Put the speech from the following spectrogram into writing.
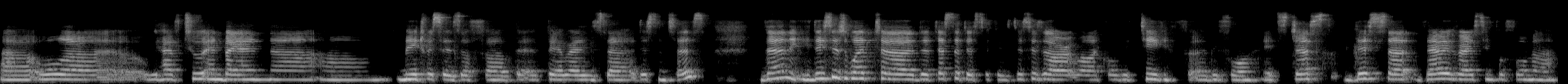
uh all uh, we have two n by n uh, um, matrices of pairwise distances. Then this is what uh, the test statistic is. This is our, what I called it T uh, before. It's just this uh, very, very simple formula.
